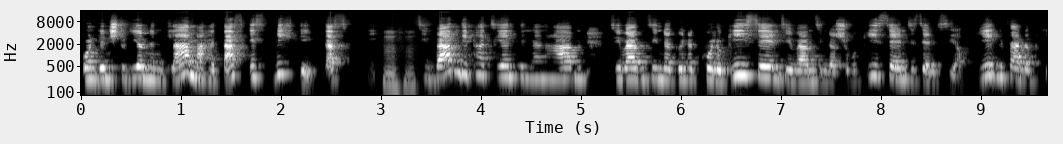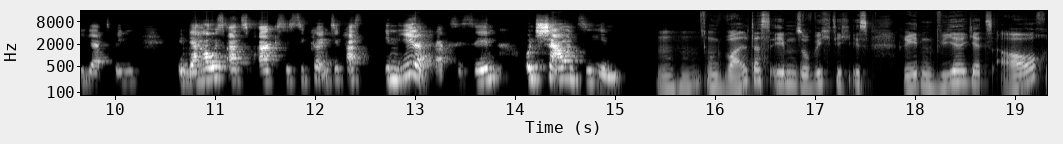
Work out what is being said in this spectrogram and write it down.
und den Studierenden klar mache, das ist wichtig. Das, Mhm. Sie werden die Patientinnen haben, Sie werden sie in der Gynäkologie sehen, Sie werden sie in der Chirurgie sehen, Sie sehen sie auf jeden Fall in der Psychiatrie, in der Hausarztpraxis, Sie können sie fast in jeder Praxis sehen und schauen Sie hin. Mhm. Und weil das eben so wichtig ist, reden wir jetzt auch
